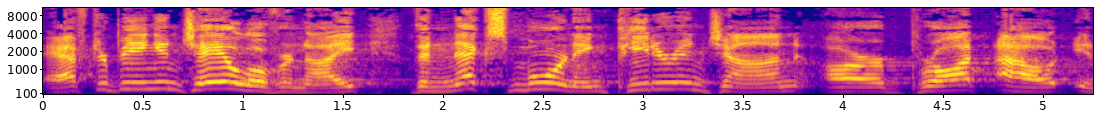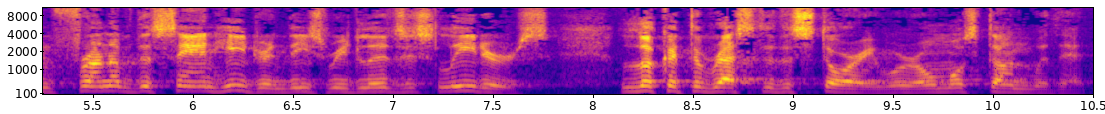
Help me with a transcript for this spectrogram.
after being in jail overnight, the next morning, Peter and John are brought out in front of the Sanhedrin, these religious leaders. Look at the rest of the story. We're almost done with it.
